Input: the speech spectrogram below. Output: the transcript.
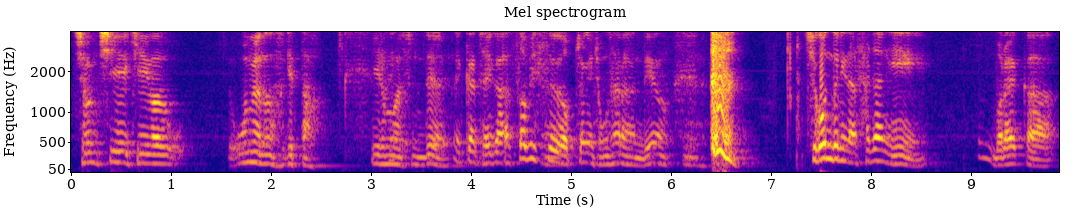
정치의 기회가 오면은 하겠다. 이런 말씀인데. 그러니까 제가 서비스 업종에 종사를 하는데요. 예. 직원들이나 사장이 뭐랄까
